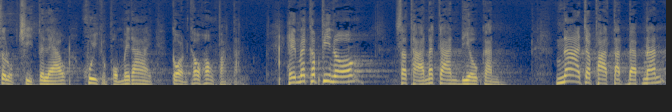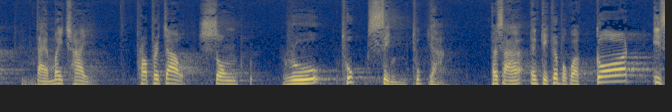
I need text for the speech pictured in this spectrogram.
สลบฉีดไปแล้ว คุยกับผมไม่ได้ ก่อนเข้าห้องผ่าตัด เห็นไหมครับพี่น้องสถานการณ์เดียวกัน น่าจะผ่าตัดแบบนั้น แต่ไม่ใช่ เพราะพระเจ้าทรงรู้ทุกสิ่งทุกอย่าง ภาษาอังกฤษก็บอกว่า God is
